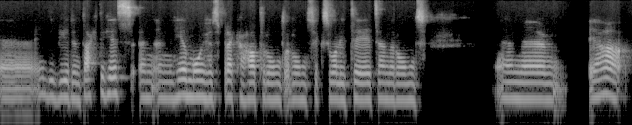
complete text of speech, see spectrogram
uh, die 84 is, een, een heel mooi gesprek gehad rond, rond seksualiteit en rond... En uh, ja,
